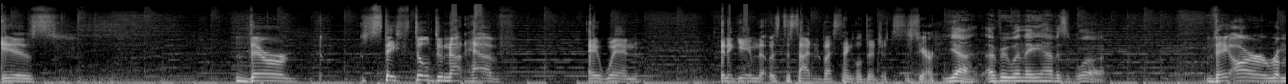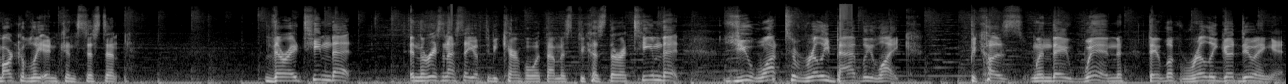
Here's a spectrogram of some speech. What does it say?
is they're they still do not have a win in a game that was decided by single digits this year. Yeah, every win they have is a blowout. They are remarkably inconsistent. They're a team that, and the reason I say you have to be careful with them is because they're a team that you want to really badly like. Because when they win, they look really good doing it.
